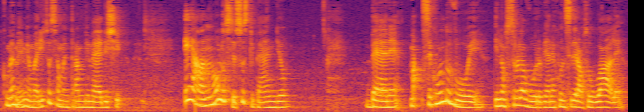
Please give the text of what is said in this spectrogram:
Come me e mio marito siamo entrambi medici e hanno lo stesso stipendio. Bene, ma secondo voi il nostro lavoro viene considerato uguale?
